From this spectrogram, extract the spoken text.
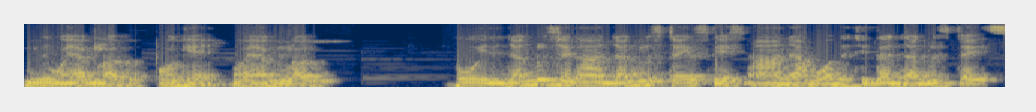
இது ஒயா கிளாக் ஓகே ஒயா கிளாக் ஓ இது ஜங்கிள் ஸ்டைல் ஆ ஜங்கிள் ஸ்டைல்ஸ் கேஸ் ஆ ஞாபகம் வந்துச்சு. இதான் ஜங்கிள் ஸ்டைல்ஸ்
